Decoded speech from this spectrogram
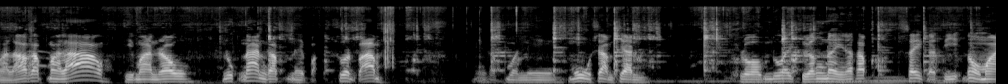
มาแล้วครับมาแล้วที่มานเรานุกน่านครับในสวนปาล์มนี่ครับวันนี้หมูสามชั้นพร้อมด้วยเครื่องในนะครับไส้กะทิหน่อไม้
